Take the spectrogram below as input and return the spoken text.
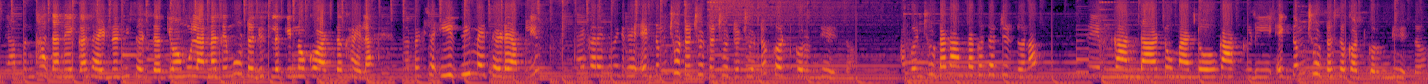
ते आपण खाताना एका साईडनं निसटतं किंवा मुलांना ते मोठं दिसलं की नको वाटतं खायला. त्यापेक्षा इझी मेथड आहे आपली. काय करायचं माहिती एकदम छोटं छोटं छोटं छोटं कट करून घ्यायचं. आपण छोटा कांदा कसा चिरतो ना सेम कांदा टोमॅटो काकडी एकदम छोटस कट करून घ्यायचं.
